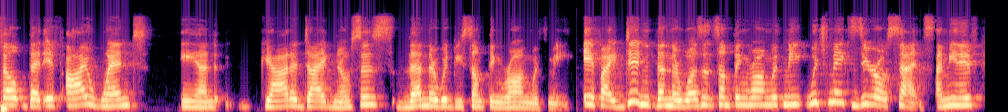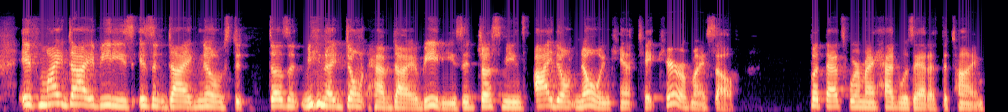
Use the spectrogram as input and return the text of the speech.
felt that if I went and got a diagnosis, then there would be something wrong with me. If I didn't, then there wasn't something wrong with me, which makes zero sense. I mean, if if my diabetes isn't diagnosed, it doesn't mean I don't have diabetes. It just means I don't know and can't take care of myself. But that's where my head was at at the time.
